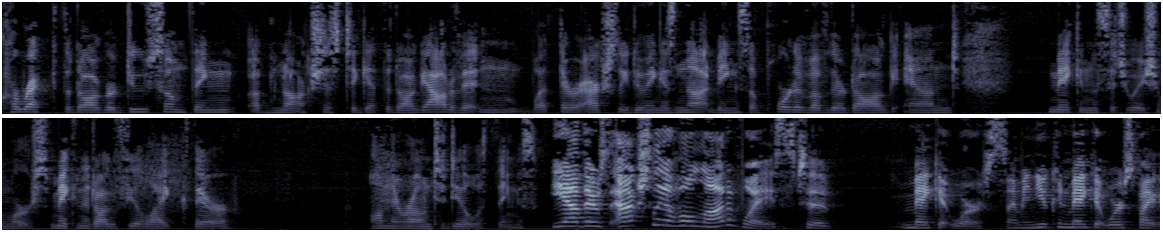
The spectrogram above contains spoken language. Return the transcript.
correct the dog or do something obnoxious to get the dog out of it. And what they're actually doing is not being supportive of their dog and making the situation worse, making the dog feel like they're on their own to deal with things. Yeah, there's actually a whole lot of ways to make it worse. I mean, you can make it worse by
